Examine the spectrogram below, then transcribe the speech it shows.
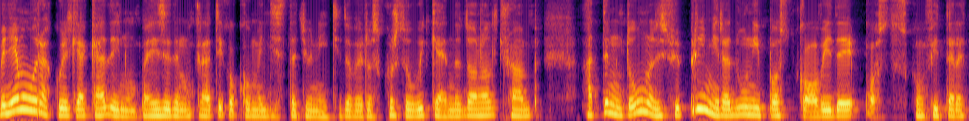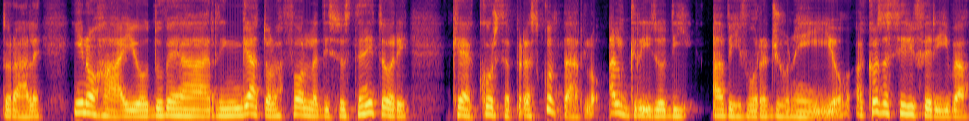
Veniamo ora a quel che accade in un paese democratico come gli Stati Uniti, dove lo scorso weekend Donald Trump ha tenuto uno dei suoi primi raduni post-Covid e post-sconfitta elettorale in Ohio, dove ha ringato la folla di sostenitori che è accorsa per ascoltarlo al grido di avevo ragione io. A cosa si riferiva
